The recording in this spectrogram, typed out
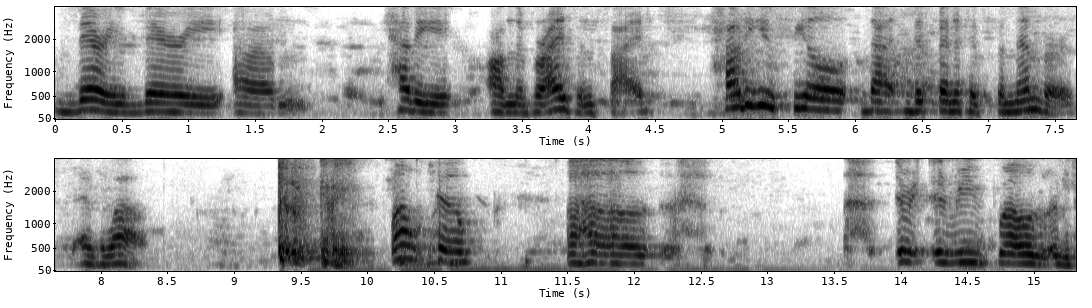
very, very um, heavy on the Verizon side. How do you feel that this benefits the members as well? well, you know, uh, it, it re, well, in,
